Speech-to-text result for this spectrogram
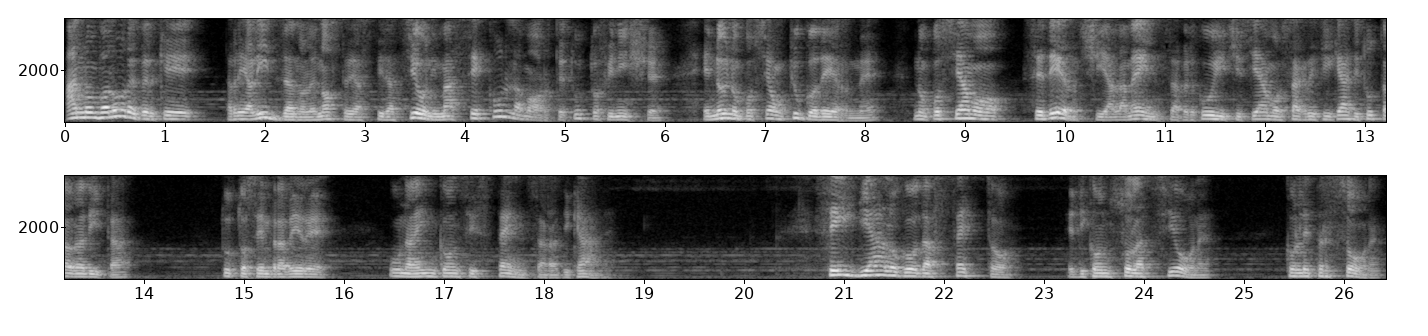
hanno un valore perché realizzano le nostre aspirazioni, ma se con la morte tutto finisce e noi non possiamo più goderne, non possiamo sederci alla mensa per cui ci siamo sacrificati tutta una vita, tutto sembra avere una inconsistenza radicale. Se il dialogo d'affetto e di consolazione con le persone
